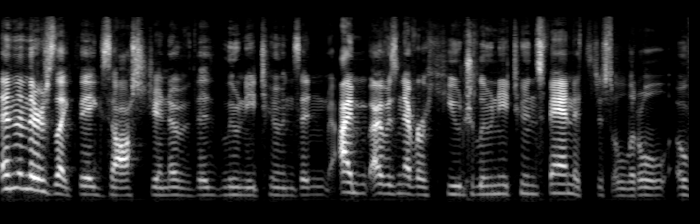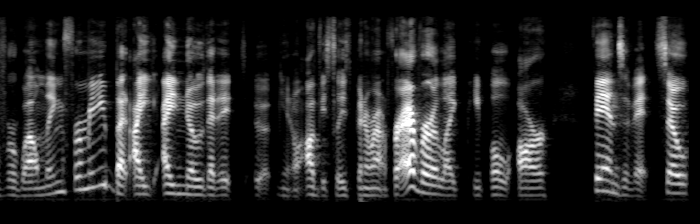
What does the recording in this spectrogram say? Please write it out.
And then there's like the exhaustion of the Looney Tunes, and I, I was never a huge Looney Tunes fan. It's just a little overwhelming for me, but I, I know that it, uh, you know, obviously it's been around forever. Like people are fans of it. So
